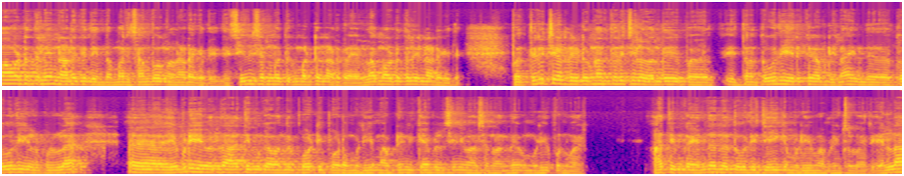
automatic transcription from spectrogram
மாவட்டத்துலேயும் நடக்குது இந்த மாதிரி சம்பவங்கள் நடக்குது. இது சிவி சண்முகத்துக்கு மட்டும் நடக்கல எல்லா மாவட்டத்துலேயும் நடக்குது. இப்போ திருச்சி எடுத்துக்கிட்டோம்னா திருச்சியில் வந்து இப்போ இத்தனை தொகுதி இருக்குது அப்படின்னா இந்த தொகுதிகளுக்குள்ள எப்படி வந்து அதிமுக வந்து போட்டி போட முடியும் அப்படின்னு கேபிள் சீனிவாசன் வந்து முடிவு பண்ணுவார். அதிமுக எந்தெந்த தொகுதி ஜெயிக்க முடியும் அப்படின்னு சொல்லுவார் எல்லா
